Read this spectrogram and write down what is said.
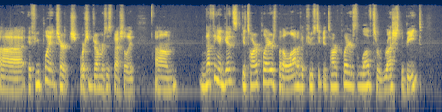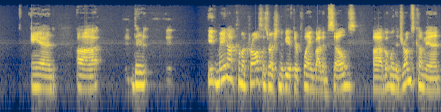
uh, if you play at church, worship drummers especially. Um, nothing against guitar players, but a lot of acoustic guitar players love to rush the beat, and uh, there. It, it may not come across as rushing the beat if they're playing by themselves, uh, but when the drums come in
